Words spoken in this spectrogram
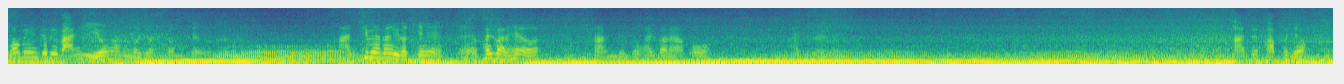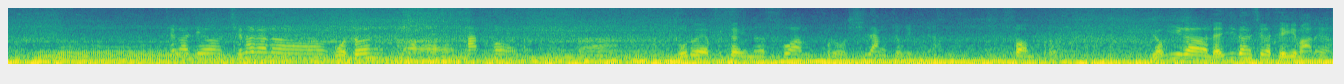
서민들이 많이 이용하는 거죠, 썸새우는. 아침에는 이렇게 예, 활발해요. 사람들도 활발하고, 아침에는. 다들 바쁘죠. 제가 지금 지나가는 곳은, 어, 하천, 어, 도로에 붙어 있는 수암프로 시장 쪽입니다. 수암프로. 여기가 레지던스가 되게 많아요.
